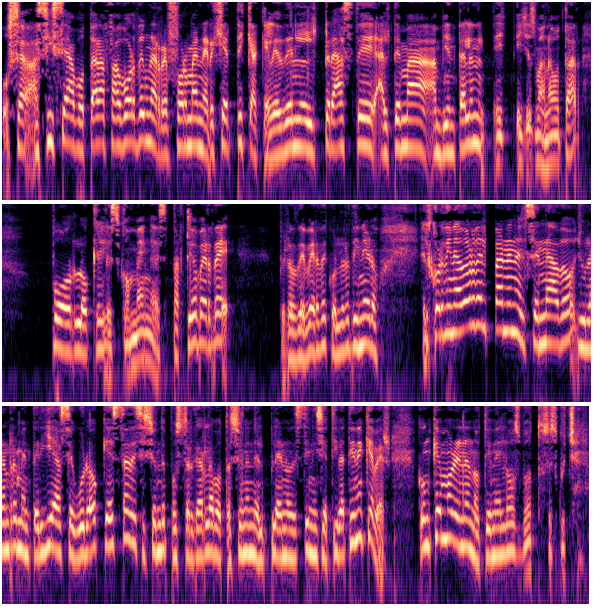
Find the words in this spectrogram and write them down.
o sea, así sea votar a favor de una reforma energética que le den el traste al tema ambiental, e, ellos van a votar por lo que les convenga. Es Partido Verde, pero de verde color dinero. El coordinador del PAN en el Senado, Julián Rementería, aseguró que esta decisión de postergar la votación en el Pleno de esta iniciativa tiene que ver con que Morena no tiene los votos. Escúchalo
